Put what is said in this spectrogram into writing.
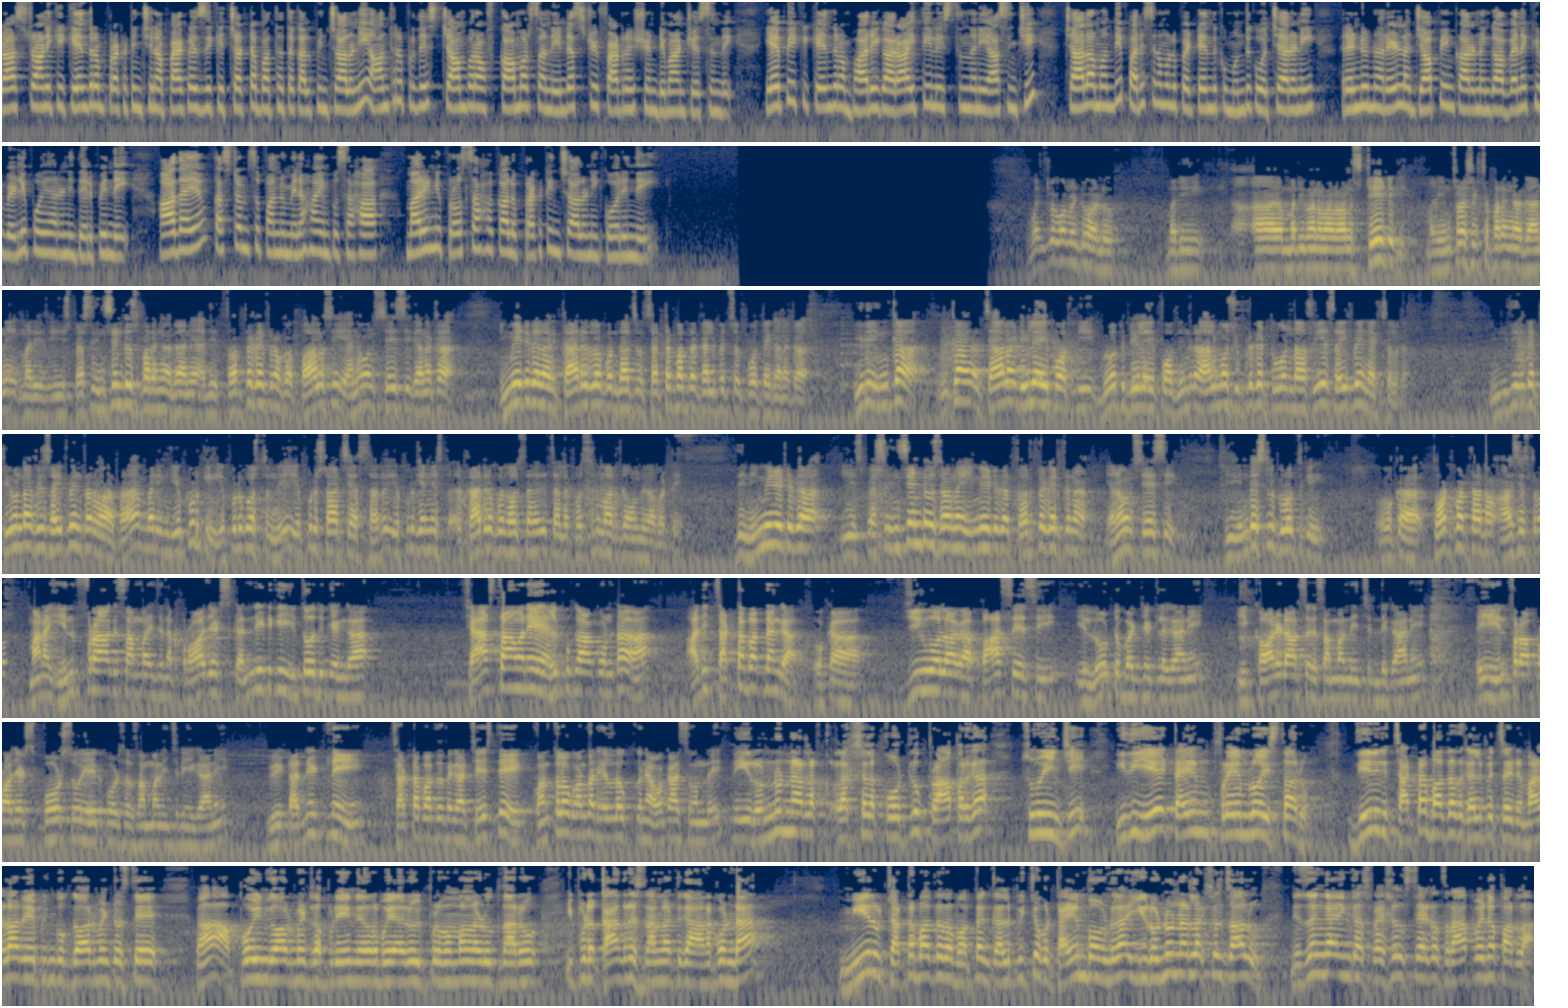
రాష్ట్రానికి కేంద్రం ప్రకటించిన ప్యాకేజీకి చట్టబద్ధత కల్పించాలని Andhra Pradesh chamber of commerce and industry federation demand చేసింది. ఏపీకి కేంద్రం భారీగా రాయితీలు ఇస్తుందని ఆశించి చాలా మంది పరిశ్రమలు పెట్టేందుకు ముందుకు వచ్చారని రెండున్నరేళ్ళ జాప్యం కారణంగా వెనక్కి వెళ్ళిపోయారని తెలిపింది. ఆదాయం కస్టమ్స్ పన్ను మినహాయింపు సహా మరిన్ని ప్రోత్సాహకాలు ప్రకటించాలని కోరింది. వాళ్ళు మరి మరి మన మన స్టేట్కి మరి ఇన్ఫ్రాస్ట్రక్చర్ పరంగా కానీ మరి ఈ స్పెషల్ ఇన్సెంటివ్స్ పరంగా కానీ అది త్వరితగతిన ఒక పాలసీ అనౌన్స్ చేసి గనక ఇమీడియట్గా దాని కార్యరూపం దాల్చి చట్టబద్ధ కల్పించకపోతే గనక ఇది ఇంకా ఇంకా చాలా డిలే అయిపోతుంది గ్రోత్ డిలే అయిపోతుంది. ఎందుకంటే ఆల్మోస్ట్ ఇప్పటికే టూ అండ్ హాఫ్ ఇయర్స్ అయిపోయింది యాక్చువల్గా ఇది ఇంకా టూ అండ్ హాఫ్ ఇయర్స్ అయిపోయిన తర్వాత మరి ఇంక ఎప్పటికి ఎప్పటికి వస్తుంది ఎప్పుడు స్టార్ట్ చేస్తారు ఎప్పుడు ఎన్ని కార్యరూపం వస్తుంది అనేది చాలా క్వశ్చన్ మార్క్గా ఉంది కాబట్టి దీన్ని ఇమీడియట్గా ఈ స్పెషల్ ఇన్సెంటివ్స్ అన్న ఇమీడియట్గా త్వరితగతిన అనౌన్స్ చేసి ఈ ఇండస్ట్రియల్ గ్రోత్కి ఒక తోడ్పడతాను ఆశిస్తున్నాం. మన ఇన్ఫ్రాకి సంబంధించిన ప్రాజెక్ట్స్కి అన్నిటికీ ఇతోధికంగా చేస్తామనే హెల్ప్ కాకుండా అది చట్టబద్ధంగా ఒక జీవోలాగా పాస్ చేసి ఈ లోటు బడ్జెట్లు కానీ ఈ కారిడార్స్కి సంబంధించింది కానీ ఈ ఇన్ఫ్రా ప్రాజెక్ట్స్ స్పోర్ట్స్ ఎయిర్పోర్ట్స్కి సంబంధించినవి కానీ వీటన్నిటిని చట్టబద్ధతగా చేస్తే కొంతలో కొంత నిలదొక్కునే అవకాశం ఉంది. ఈ రెండున్నర లక్షల కోట్లు ప్రాపర్గా చూయించి ఇది ఏ టైం ఫ్రేమ్లో ఇస్తారు? దీనికి చట్టబద్ధత కల్పించండి. మళ్ళా రేపు ఇంకొక గవర్నమెంట్ వస్తే పోయిన గవర్నమెంట్ అప్పుడు ఏం నిద్రపోయారు ఇప్పుడు మమ్మల్ని అడుగుతున్నారు. ఇప్పుడు కాంగ్రెస్ అన్నట్టుగా అనకుండా మీరు చట్టబద్ధత మొత్తం కల్పించి ఒక టైం బౌండ్గా ఈ రెండున్నర లక్షలు చాలు. నిజంగా ఇంకా స్పెషల్ స్టేటస్ రాకపోయినా పర్లా.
